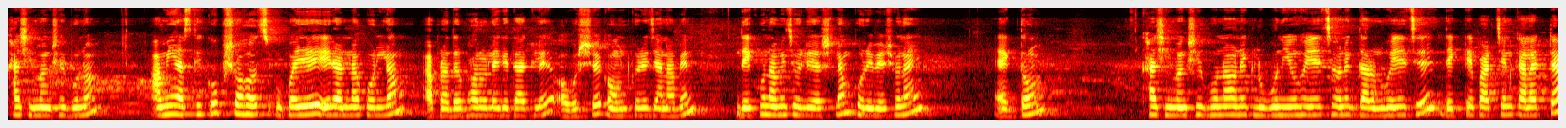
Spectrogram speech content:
খাসির মাংসের বুনো আমি আজকে খুব সহজ উপায়ে এই রান্না করলাম। আপনাদের ভালো লেগে থাকলে অবশ্যই কমেন্ট করে জানাবেন। দেখুন, আমি চলে আসলাম পরিবেশনায়। একদম খাসির মাংসের ভোনা অনেক লোভনীয় হয়েছে, অনেক দারুণ হয়েছে। দেখতে পাচ্ছেন কালারটা।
